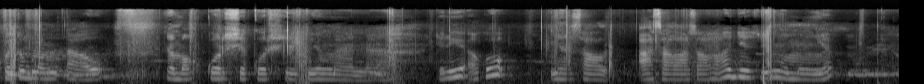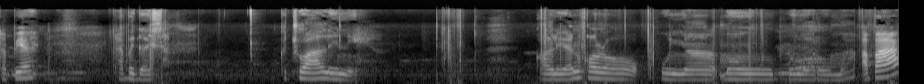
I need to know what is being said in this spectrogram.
Aku itu belum tahu nama kursi-kursi itu yang mana jadi aku nyasal asal-asal aja sih ngomongnya. Tapi ya tapi guys kecuali nih kalian kalau punya mau punya rumah apa?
